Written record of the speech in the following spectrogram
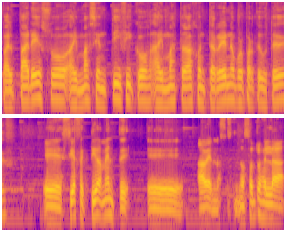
palpar eso? ¿Hay más científicos? ¿Hay más trabajo en terreno por parte de ustedes? Eh, sí, efectivamente. Eh, a ver, nosotros en la,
